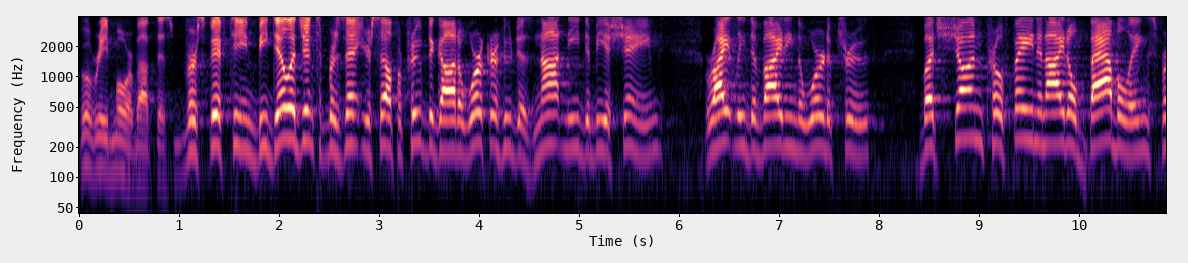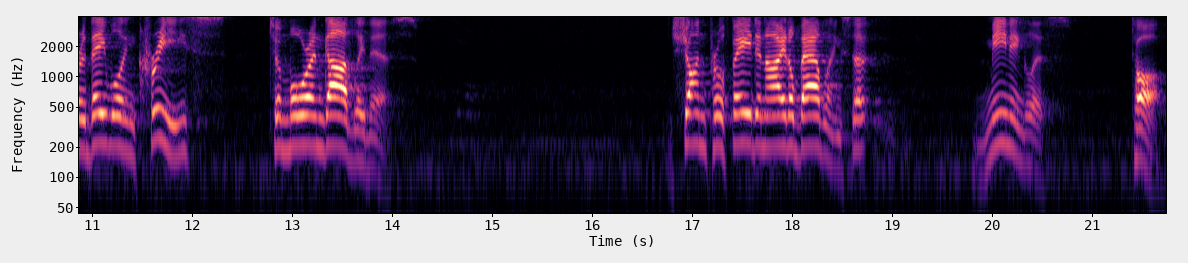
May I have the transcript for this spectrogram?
We'll read more about this. Verse 15 Be diligent to present yourself approved to God, a worker who does not need to be ashamed, rightly dividing the word of truth. But shun profane and idle babblings, for they will increase to more ungodliness. Shun profane and idle babblings, meaningless talk.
